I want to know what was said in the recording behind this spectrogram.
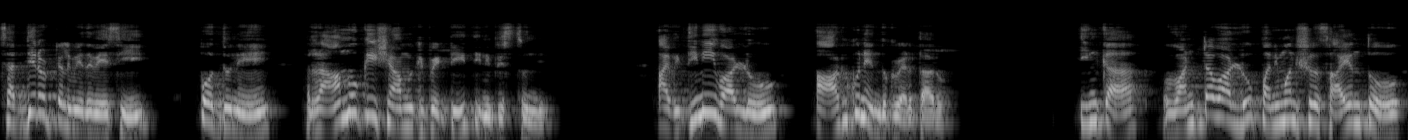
సద్ది రొట్టెల మీద వేసి పొద్దునే రాముకి శ్యాముకి పెట్టి తినిపిస్తుంది. అవి తిని వాళ్ళు ఆడుకునేందుకు వెడతారు. ఇంకా వంట వాళ్ళు పని మనుషుల సాయంతో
